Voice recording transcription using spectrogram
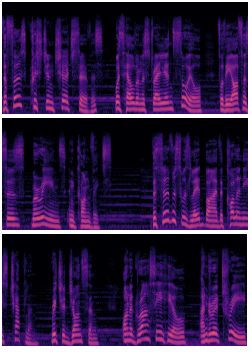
the first Christian church service was held on Australian soil for the officers, marines, and convicts. The service was led by the colony's chaplain, Richard Johnson, on a grassy hill under a tree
